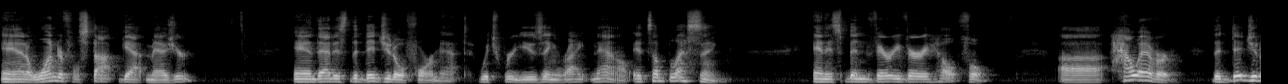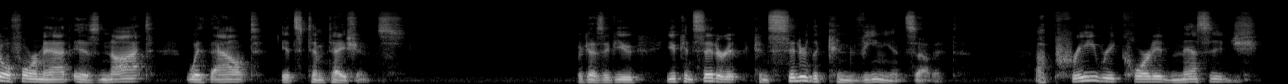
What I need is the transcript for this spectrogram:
and a wonderful stopgap measure, and that is the digital format, which we're using right now. It's a blessing, and it's been very, very helpful. Uh, however, the digital format is not without its temptations. Because if you you consider it, consider the convenience of it a pre recorded message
